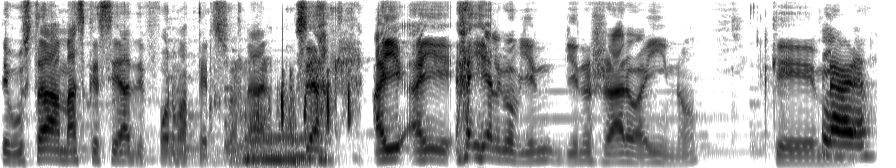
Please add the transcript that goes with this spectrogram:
te gustaba más que sea de forma personal. O sea, hay, hay, algo bien, bien raro ahí, ¿no? Que, mm, claro.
